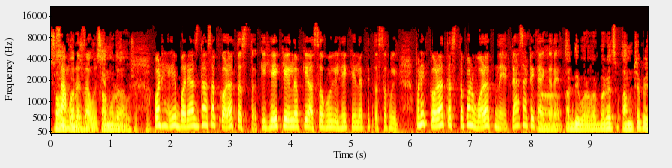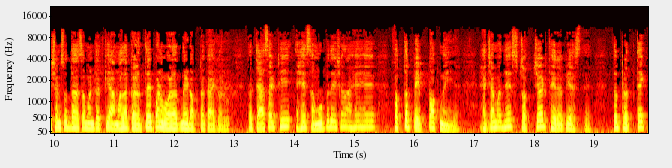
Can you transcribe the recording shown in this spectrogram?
सामोरं जाऊ शकतो. पण हे बऱ्याचदा असं कळत असतं की हे केलं की असं होईल हे केलं की तसं होईल. पण हे कळत असतं पण वळत नाही. त्यासाठी काय करायचं? अगदी बरोबर. बरेच आमचे पेशंट सुद्धा असं म्हणतात की आम्हाला कळतंय पण वळत नाही डॉक्टर काय करू? तर त्यासाठी हे समुपदेशन आहे हे फक्त पेपटॉक नाही आहे ह्याच्यामध्ये स्ट्रक्चर्ड थेरपी असते. तर प्रत्येक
